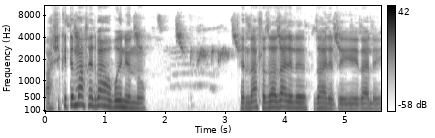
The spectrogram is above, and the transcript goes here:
असे किती मास आहेत भाऊ बहिणींनो. त्यांना असलं जा झालेलं झालं ते हे झालंय.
